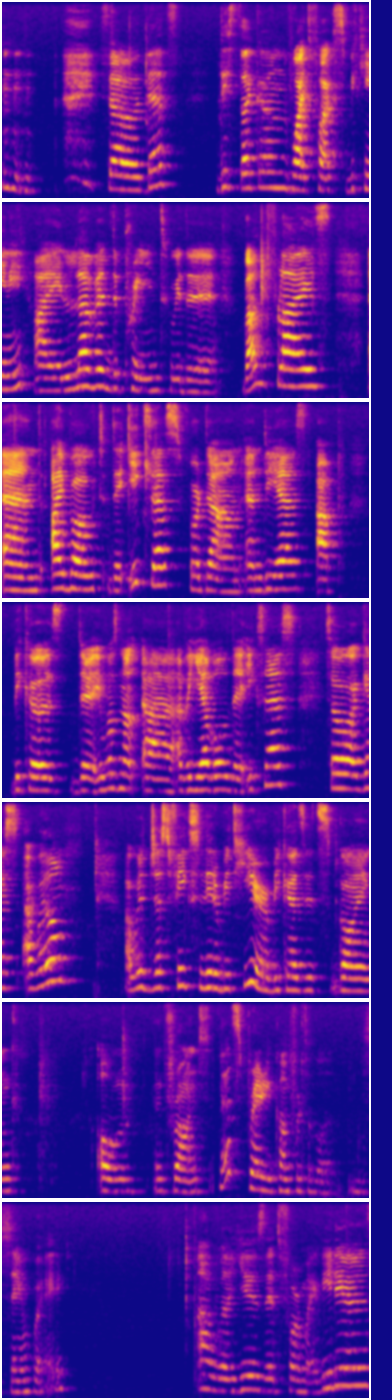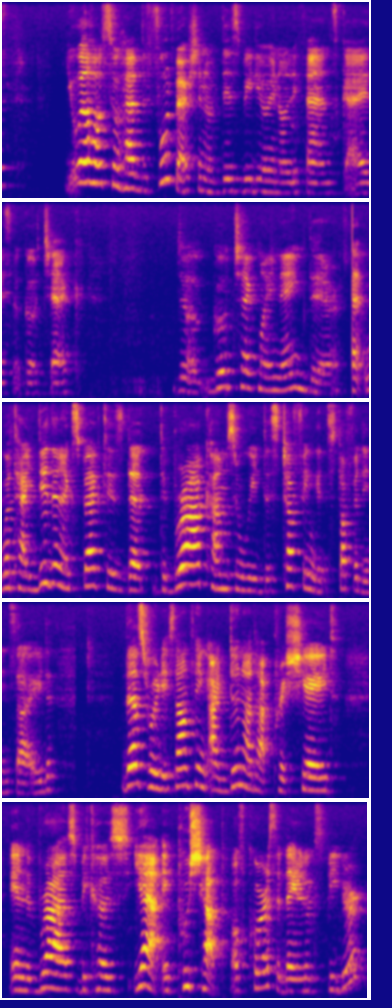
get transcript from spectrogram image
so that's the second White Fox bikini. I love it, the print with the butterflies and I bought the XS for down and the S up because the, it was not uh, available the XS so I guess I will I will just fix a little bit here because it's going on in front. That's pretty comfortable the same way. I will use it for my videos you will also have the full version of this video in OnlyFans guys so go check go check my name there. Uh, what I didn't expect is that the bra comes with the stuffing and stuffed inside. That's really something I do not appreciate in the bras because yeah, it push up. Of course, they look bigger.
